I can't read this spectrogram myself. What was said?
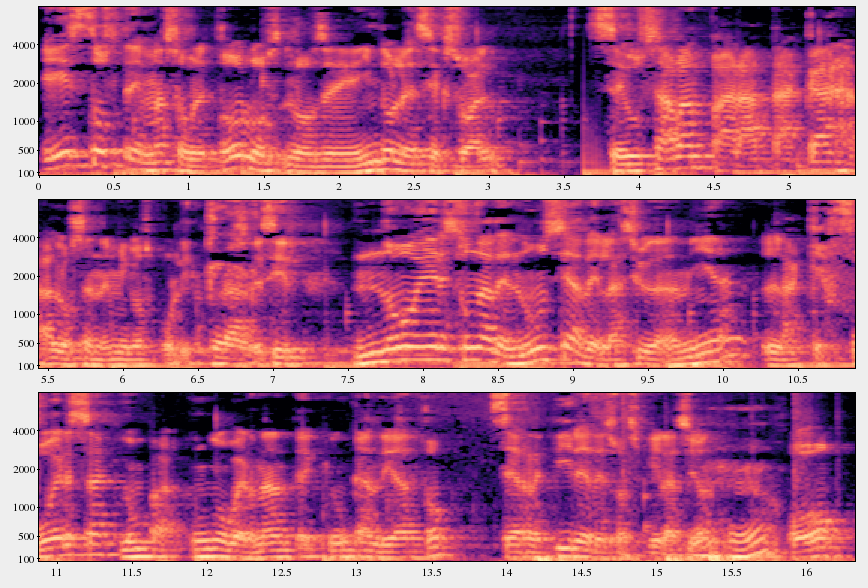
estos temas, sobre todo los, los de índole sexual, se usaban para atacar a los enemigos políticos. Es decir, no es una denuncia de la ciudadanía la que fuerza que un, un gobernante, que un candidato se retire de su aspiración o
